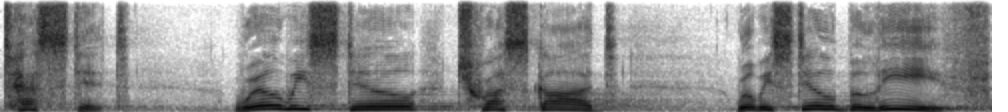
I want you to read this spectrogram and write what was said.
Test it Will we still trust God? Will we still believe?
